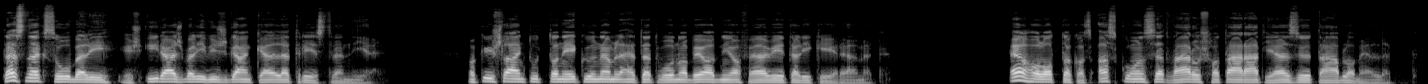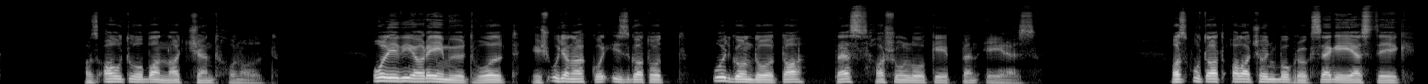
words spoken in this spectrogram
Tesznek szóbeli és írásbeli vizsgán kellett részt vennie. A kislány tudta nélkül nem lehetett volna beadni a felvételi kérelmet. Elhaladtak az Asquanset város határát jelző tábla mellett. Az autóban nagy csend honolt. Olivia rémült volt, és ugyanakkor izgatott, úgy gondolta, tesz hasonlóképpen érez. Az utat alacsony bokrok szegélyezték,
